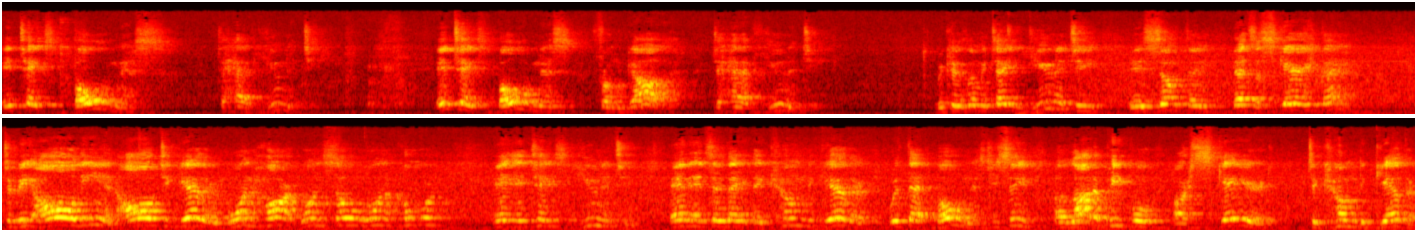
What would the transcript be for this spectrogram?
It takes boldness to have unity. It takes boldness from God to have unity. Because let me tell you, unity is something that's a scary thing to be all in, all together, one heart, one soul, one accord. It, it takes unity. And, and so they, they come together with that boldness. You see, a lot of people are scared to come together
